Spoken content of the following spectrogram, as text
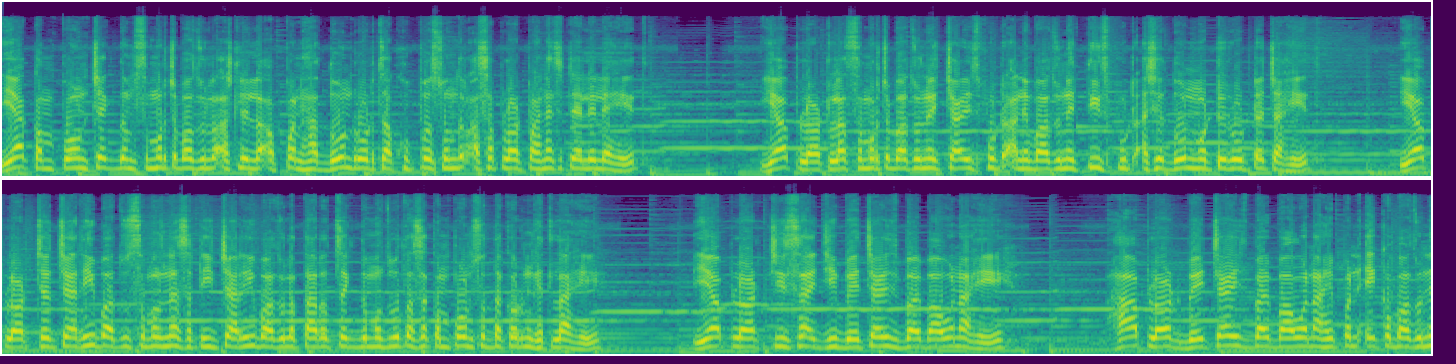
या कंपाऊंडच्या एकदम समोरच्या बाजूला असलेला आपण हा दोन रोडचा खूपच सुंदर असा प्लॉट पाहण्यासाठी आलेले आहेत. या प्लॉटला समोरच्या बाजूने चाळीस फूट आणि बाजूने तीस फूट असे दोन मोठे रोड टच आहेत. या प्लॉटच्या चारही बाजू समजण्यासाठी चारही बाजूला ताराचं एकदम मजबूत असा कंपाऊंड सुद्धा करून घेतला आहे. या प्लॉटची साईज ही बेचाळीस बाय बावन्न आहे. हा प्लॉट बेचाळीस बाय बावन्न आहे पण एका बाजूने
